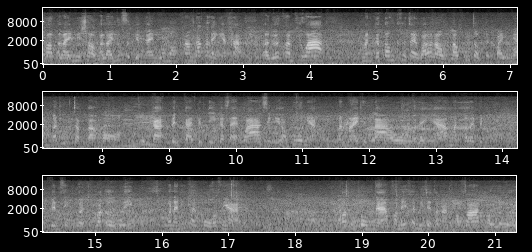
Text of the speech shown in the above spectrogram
ชอบอะไรไม่ชอบอะไรรู้สึกยังไงมุมมองความรักอะไรเงี้ยค่ะแต่ด้วยความที่ว่ามันก็ต้องเข้าใจว่าเราเราเพิ่งจบกันไปเนี้ยมันก็ถูกจับตามองถูกการเป็นการเป็นตีกระแสว่าสิ่งที่เขาพูดเนี่ยมันหมายถึงเราอะไรเงี้ยมันก็เลยเป็นเป็นสิ่งที่พลอยคิดว่าเออเฮ้ยวันนั้นที่พลอยโพสต์เนี่ยเอาตรงๆนะพอไม่เคยมีเจตนาจะมาฟาดเขาเลย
